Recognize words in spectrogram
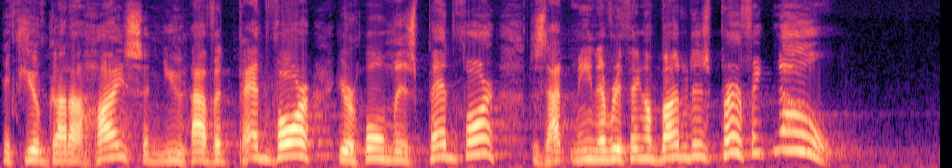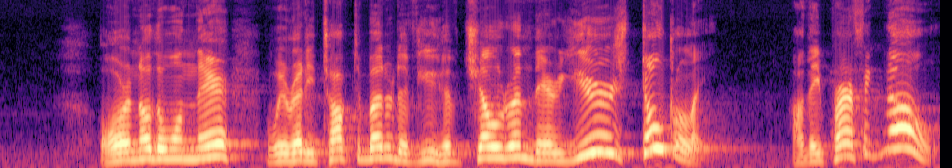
If you've got a house and you have it paid for, your home is paid for, does that mean everything about it is perfect? No. Or another one there, we already talked about it. If you have children, they're yours totally. Are they perfect? No.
